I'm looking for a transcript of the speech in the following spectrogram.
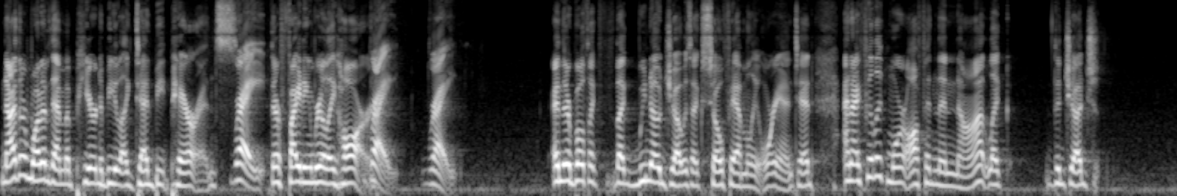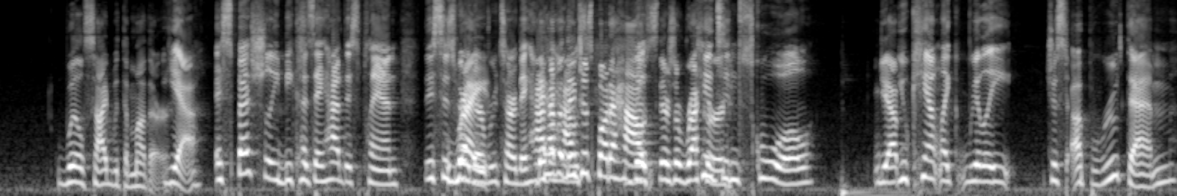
Neither one of them appear to be like deadbeat parents. Right. They're fighting really hard. Right. Right. and they're both like like we know Joe is like so family oriented, and I feel like more often than not, like the judge will side with the mother. Yeah. Especially because they had this plan. This is where their roots are. They They have, have a a- they just bought a house. The There's a record. Kids in school. Yep. you can't like really just uproot them.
